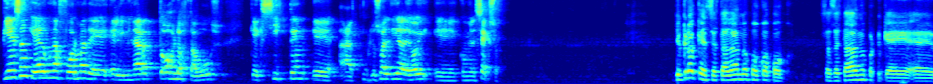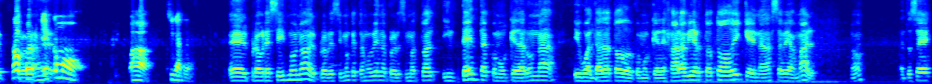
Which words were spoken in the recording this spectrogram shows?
¿piensan que hay alguna forma de eliminar todos los tabús que existen eh, a- incluso al día de hoy eh, con el sexo? Yo creo que se está dando poco a poco. O sea, se está dando porque eh, no, por pero es el- como, ajá, síganme. el progresismo, ¿no? El progresismo que estamos viendo, el progresismo actual, intenta como que dar una igualdad a todo, como que dejar abierto todo y que nada se vea mal, ¿no? Entonces,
